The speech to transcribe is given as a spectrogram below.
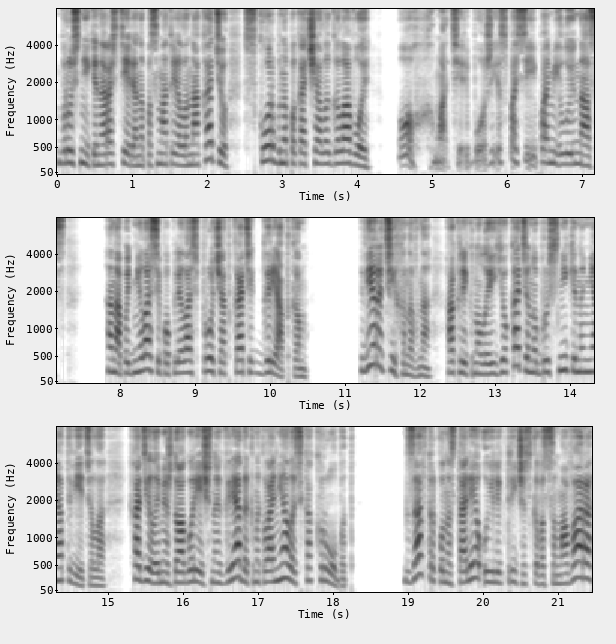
Брусникина растерянно посмотрела на Катю, скорбно покачала головой. «Ох, Матерь Божья, спаси и помилуй нас!» Она поднялась и поплелась прочь от Кати к грядкам. «Вера Тихоновна!» — окликнула ее Катя, но Брусникина не ответила. Ходила между огуречных грядок, наклонялась, как робот. К завтраку на столе у электрического самовара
